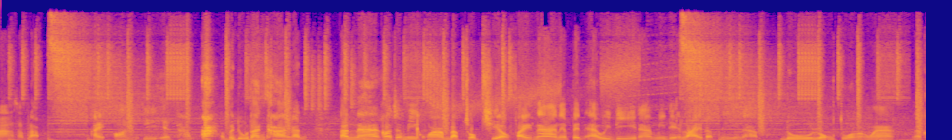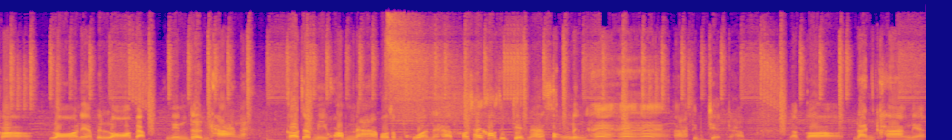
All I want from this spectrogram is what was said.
มากสำหรับ Ion ES ครับอะเราไปดูด้านข้างกัน ด้านหน้าก็จะมีความแบบฉบเฉี่ยวไฟหน้าเนี่ยเป็น LED นะ มีเดย์ไลท์แบบนี้นะครับ ดูลงตัวมากๆ แล้วก็ล้อเนี่ยเป็นล้อแบบเน้นเดินทางอะ ก็จะมีความหนาพอสมควรนะครับ เขาใช้ขอบ 17 นะ 21555 R17 นะครับ แล้วก็ด้านข้างเนี่ย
